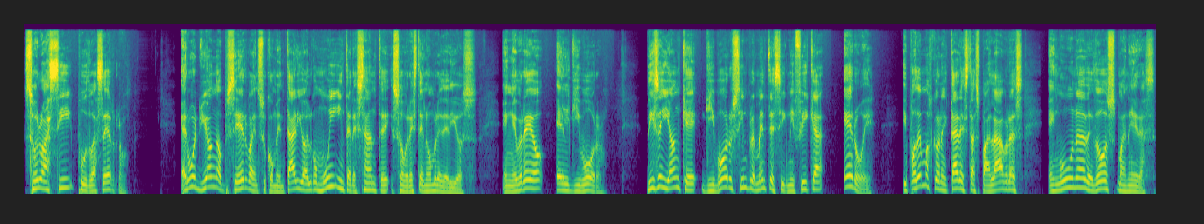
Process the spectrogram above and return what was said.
Solo así pudo hacerlo. Edward Young observa en su comentario algo muy interesante sobre este nombre de Dios. En hebreo, el Gibor. Dice Young que Gibor simplemente significa héroe. Y podemos conectar estas palabras en una de dos maneras.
